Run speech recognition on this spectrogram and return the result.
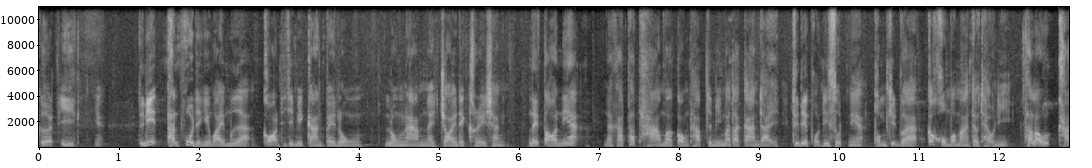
เกิดอีกเนี่ยทีนี้ท่านพูดอย่างนี้ไว้เมื่อก่อนที่จะมีการไปลงลงนามใน Joint Declaration ในตอนเนี้ยนะครับถ้าถามว่ากองทัพจะมีมาตรการใดที่ได้ผลที่สุดเนี่ยผมคิดว่าก็คงประมาณแถวๆนี้ ถ้าเราขา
